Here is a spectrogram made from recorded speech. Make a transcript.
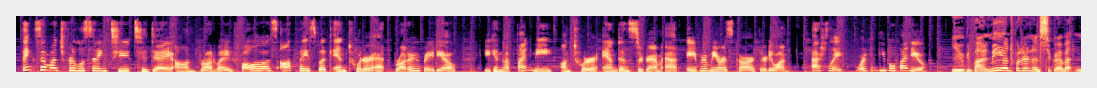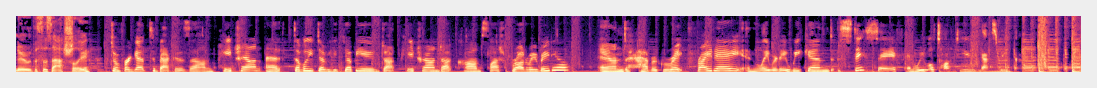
Thanks so much for listening to Today on Broadway. Follow us on Facebook and Twitter at Broadway Radio. You can find me on Twitter and Instagram at AbramirazGar31. Ashley, where can people find you? You can find me on Twitter and Instagram at No This Is Ashley. Don't forget to back us on Patreon at www.patreon.com slash Broadway Radio. And have a great Friday and Labor Day weekend. Stay safe, and we will talk to you next week.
